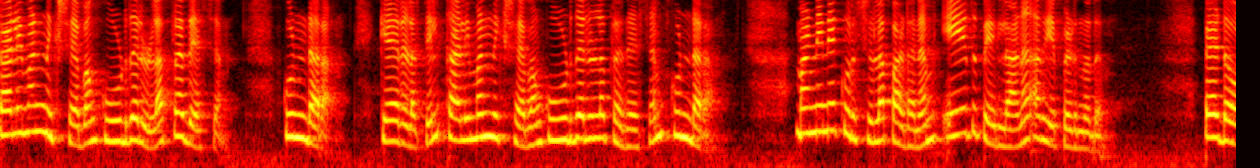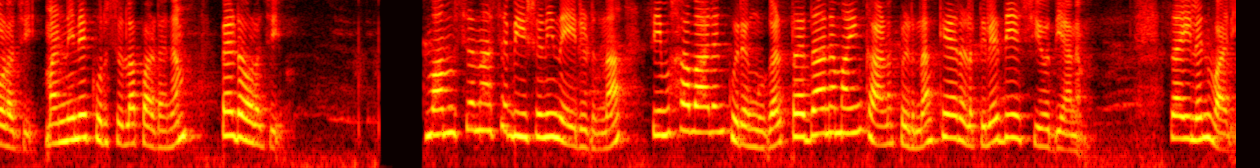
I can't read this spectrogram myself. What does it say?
കളിമൺ നിക്ഷേപം കൂടുതലുള്ള പ്രദേശം. കുണ്ടറ. കേരളത്തിൽ കളിമൺ നിക്ഷേപം കൂടുതലുള്ള പ്രദേശം കുണ്ടറ. മണ്ണിനെക്കുറിച്ചുള്ള പഠനം ഏതു പേരിലാണ് അറിയപ്പെടുന്നത്? പെഡോളജി. മണ്ണിനെക്കുറിച്ചുള്ള പഠനം പെഡോളജി. വംശനാശ ഭീഷണി നേരിടുന്ന സിംഹവാലൻ കുരങ്ങുകൾ പ്രധാനമായും കാണപ്പെടുന്ന കേരളത്തിലെ ദേശീയോദ്യാനം. Silent Valley.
